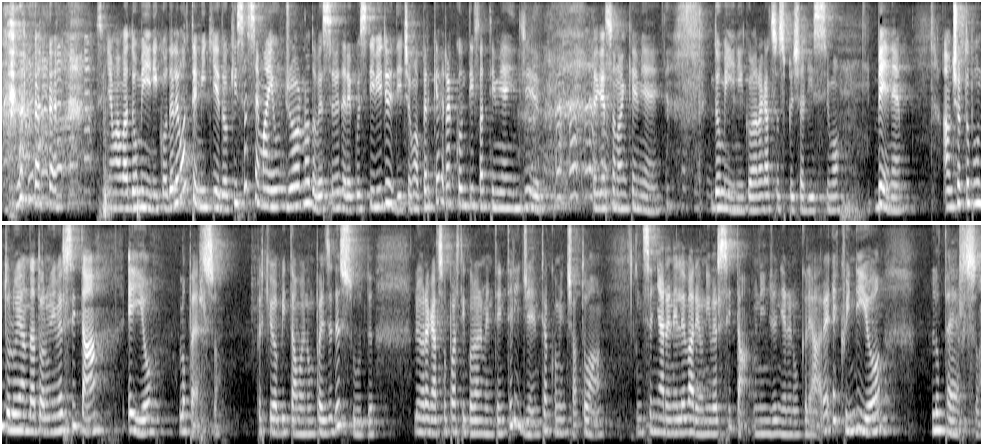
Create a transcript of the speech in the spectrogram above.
si chiamava Domenico. Delle volte mi chiedo, chissà se mai un giorno dovesse vedere questi video e dice ma perché racconti i fatti miei in giro? Perché sono anche miei. Domenico, un ragazzo specialissimo. Bene, a un certo punto lui è andato all'università e io l'ho perso perché io abitavo in un paese del sud, lui è un ragazzo particolarmente intelligente, ha cominciato a insegnare nelle varie università, un ingegnere nucleare, e quindi io l'ho perso,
